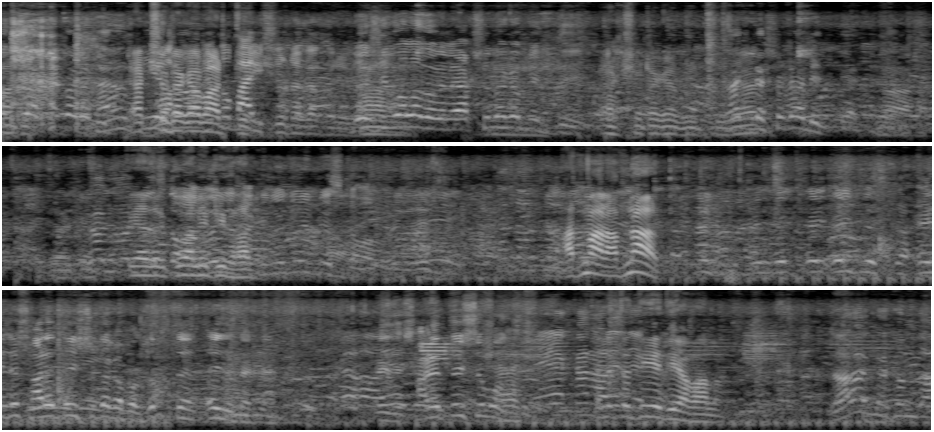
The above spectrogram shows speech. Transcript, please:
বাজার একশো টাকা বাড়তি বাইশশো টাকা করে। বেশি বলা যাবে না একশো টাকা বৃদ্ধি একশো টাকা বৃদ্ধি যাক, দেড়শো টাকা বৃদ্ধি পেঁয়াজের কোয়ালিটি ভালো। আপনার আপনার? এই- যে সাড়ে তেইশশো টাকা এই যে দেখেন। এই যে সাড়ে তেইশশো বলছে তো দিয়ে দেওয়া ভালো। এখন যা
